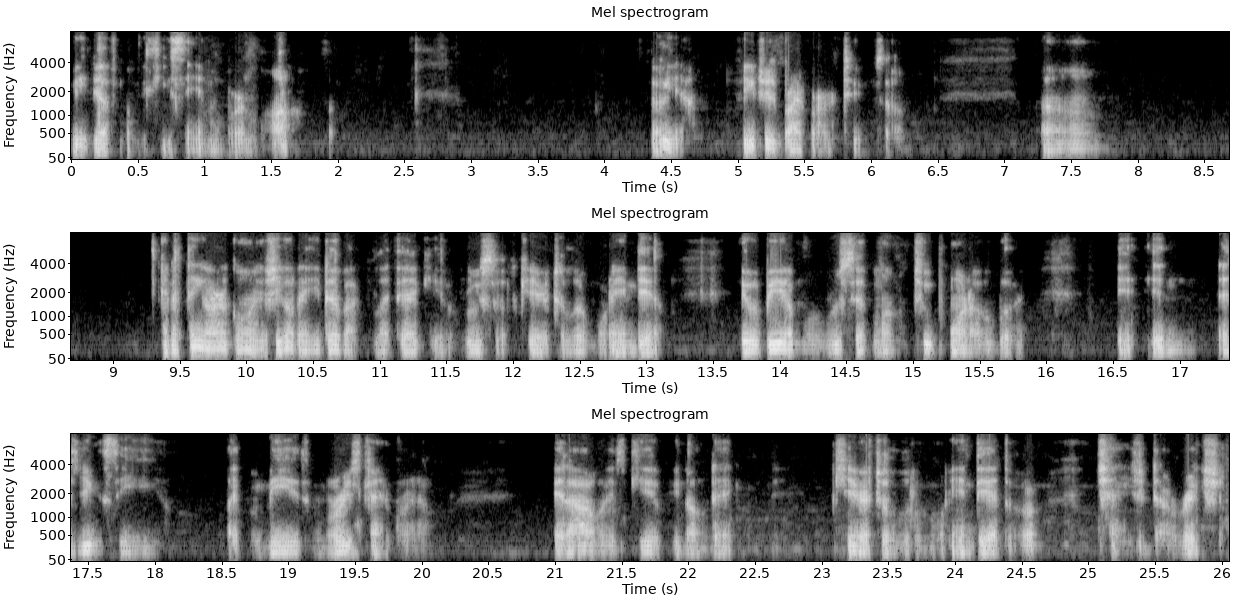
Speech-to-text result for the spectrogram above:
we definitely see seeing more Lana. So, so yeah, future's bright for her too. So um and the thing are going, if she go to AEW, I feel like that give Rusev character a little more in depth. It would be a more Rusev Lana 2.0, but it, it, as you can see, like when Miz and Maurice came around, it always give, you know, that character a little more in depth or change the direction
